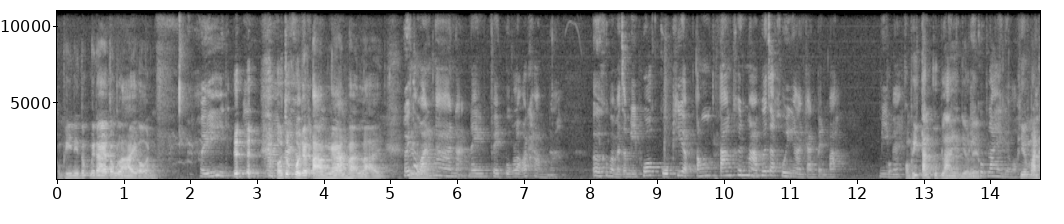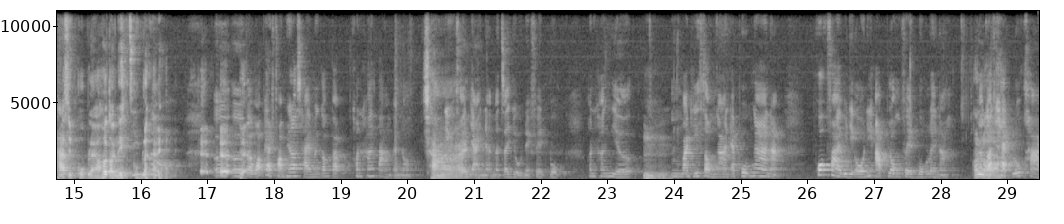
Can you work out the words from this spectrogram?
ของพี่นี่ต้องไม่ได้ต้องไลน์ก่อน เฮ้ยเพราะทุกคนจะตามงานผ่านไลน์เฮ้ยแต่ว่างานอะใน Facebook เราก็ทำนะเออคือแบบมันจะมีพวกกลุ่มที่แบบต้องตั้งขึ้นมาเพื่อจะคุยงานกันเป็นปะมีไหมของพี่ตั้งกรุ๊ปไลน์อย่างเดียวเลมียกลุ่มไลน์อย่างเดียววะพี่ประมาณห้าสิบกรุ๊ปแล้วตอนนี้จกริรุ๊งปเหไลรอน์เออเออแต่ว่าแพลตฟอร์มที่เราใช้มันก็แบบค่อนข้างต่างกันเนาะใช่นิวส่วนใหญ่เนี่ยมันจะอยู่ใน Facebook ค่อนข้างเยอะอืมอืมบางทีส่งงานแอปพูดงานอะพวกไฟล์วิดีโอนี่อัพลง Facebook เลยนะอ๋อ แล้วก็ tag ลูกค้า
